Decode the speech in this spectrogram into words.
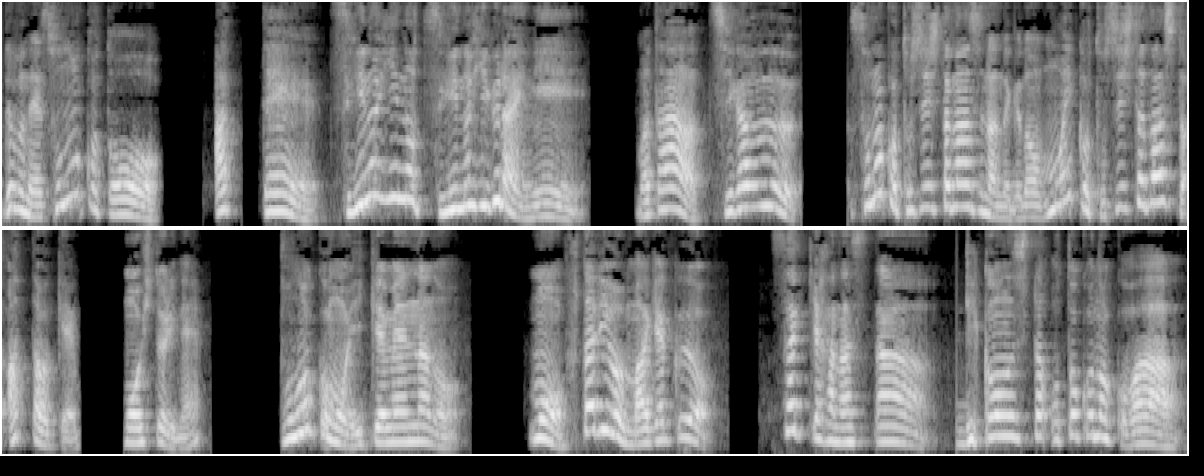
でもね、その子と会って、次の日の次の日ぐらいに、また違う、その子年下男子なんだけど、もう一個年下男子と会ったわけ。もう一人ね。その子もイケメンなの。もう二人は真逆よ。さっき話した離婚した男の子は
